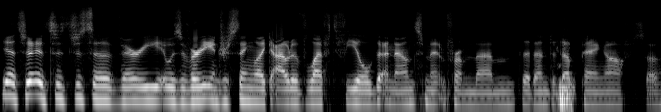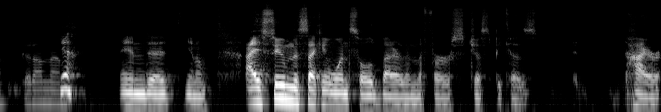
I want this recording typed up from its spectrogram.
Yeah, it's, it's it's just a very it was a very interesting like out of left field announcement from them that ended up paying off. So good on them. Yeah. and uh, you know i assume the second one sold better than the first just because higher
